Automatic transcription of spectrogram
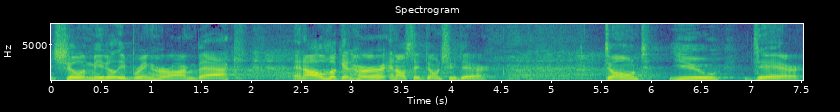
and she'll immediately bring her arm back, and I'll look at her and I'll say, Don't you dare. Don't you dare.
